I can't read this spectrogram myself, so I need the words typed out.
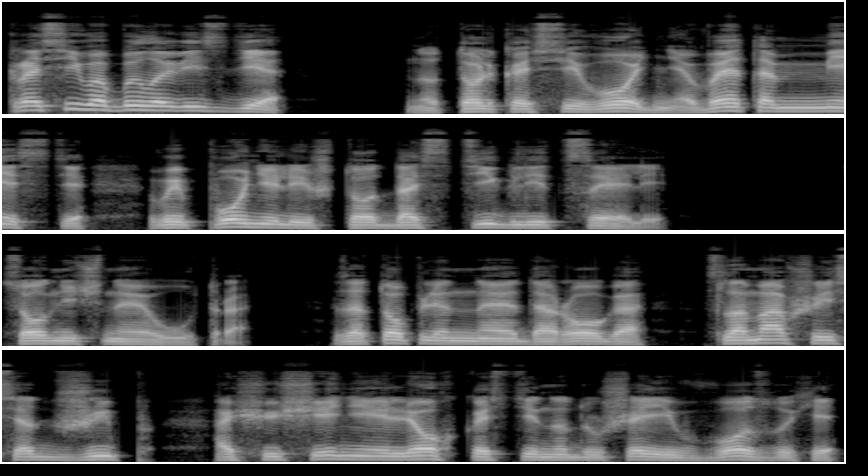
Красиво было везде, но только сегодня, в этом месте, вы поняли, что достигли цели. Солнечное утро, затопленная дорога, сломавшийся джип, ощущение легкости на душе и в воздухе,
